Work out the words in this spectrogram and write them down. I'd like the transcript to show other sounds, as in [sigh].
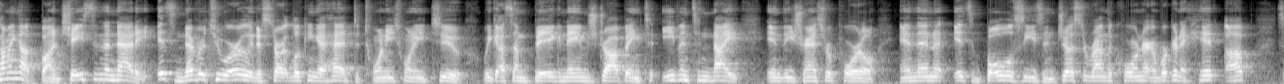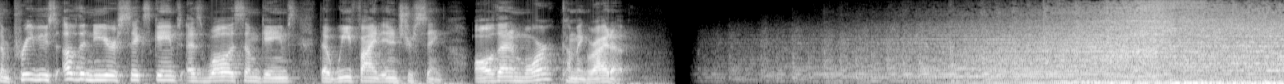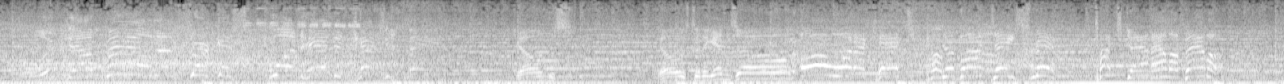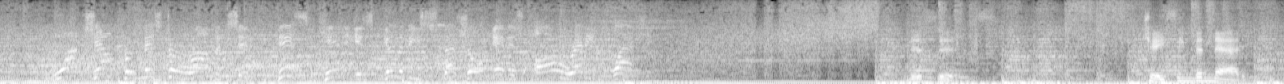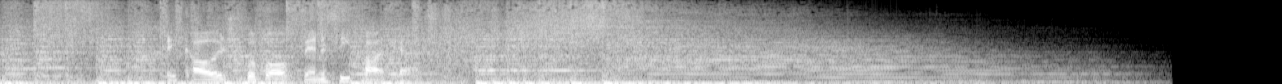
Coming up on Chasing the Natty, it's never too early to start looking ahead to 2022. We got some big names dropping to even tonight in the transfer portal, and then it's bowl season just around the corner, and we're going to hit up some previews of the New Year's Six games as well as some games that we find interesting. All that and more coming right up. Goes to the end zone. Oh, what a catch! DeVonta Smith, touchdown, Alabama. Watch out for Mr. Robinson. This kid is going to be special and is already flashing. This is Chasing the Natty, a college football fantasy podcast.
